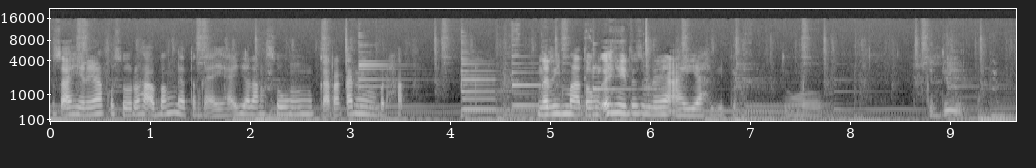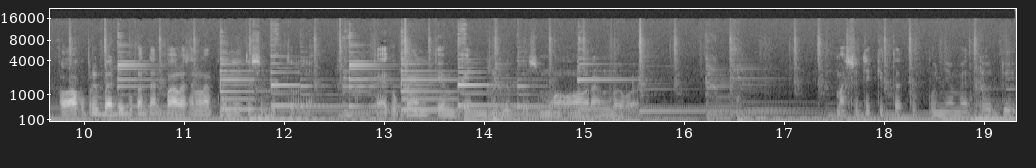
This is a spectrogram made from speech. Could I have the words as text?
terus akhirnya aku suruh abang datang ke ayah aja langsung karena kan yang berhak nerima atau enggaknya itu sebenarnya ayah gitu. Jadi kalau aku pribadi bukan tanpa alasan lakuin itu sebetulnya. Kayak aku pengen campaign juga ke semua orang bahwa maksudnya kita tuh punya metode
